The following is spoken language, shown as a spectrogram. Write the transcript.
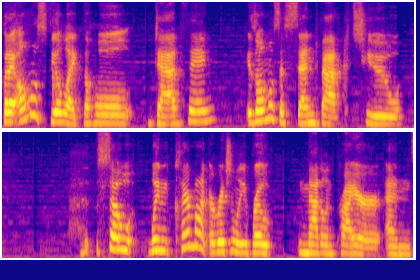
but I almost feel like the whole dad thing is almost a send back to so when Claremont originally wrote Madelyne Pryor and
